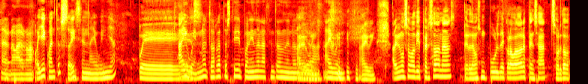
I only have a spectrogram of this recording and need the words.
no, no, no. Oye, ¿cuántos sois en iWin ya? Pues iWin, ¿no? Todo el rato estoy poniendo el acento donde no lo lleva. iWin. iWin. Ahora mismo somos 10 personas, pero tenemos un pool de colaboradores. Pensar, sobre todo,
